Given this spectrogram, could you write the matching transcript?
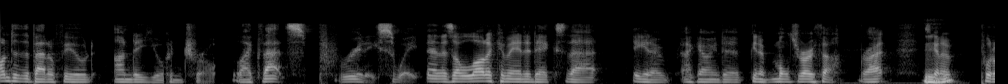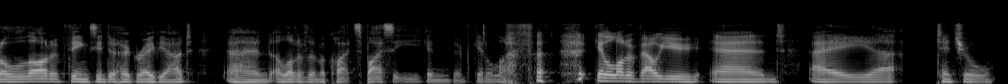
onto the battlefield under your control. Like that's pretty sweet. And there's a lot of commander decks that you know are going to you know Muldrotha, right? It's going to put a lot of things into her graveyard, and a lot of them are quite spicy. You can get a lot of get a lot of value and a uh, potential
